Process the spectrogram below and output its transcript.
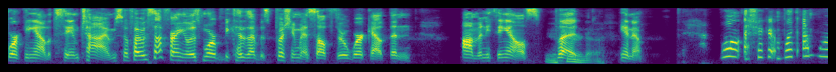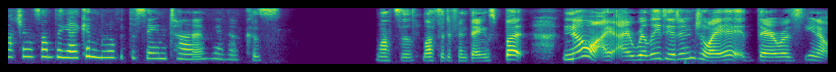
working out at the same time. So if I was suffering, it was more because I was pushing myself through a workout than um anything else. Yeah, but you know, well, I figure I'm like I'm watching something I can move at the same time. You know, because lots of lots of different things. But no, I I really did enjoy it. There was you know,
